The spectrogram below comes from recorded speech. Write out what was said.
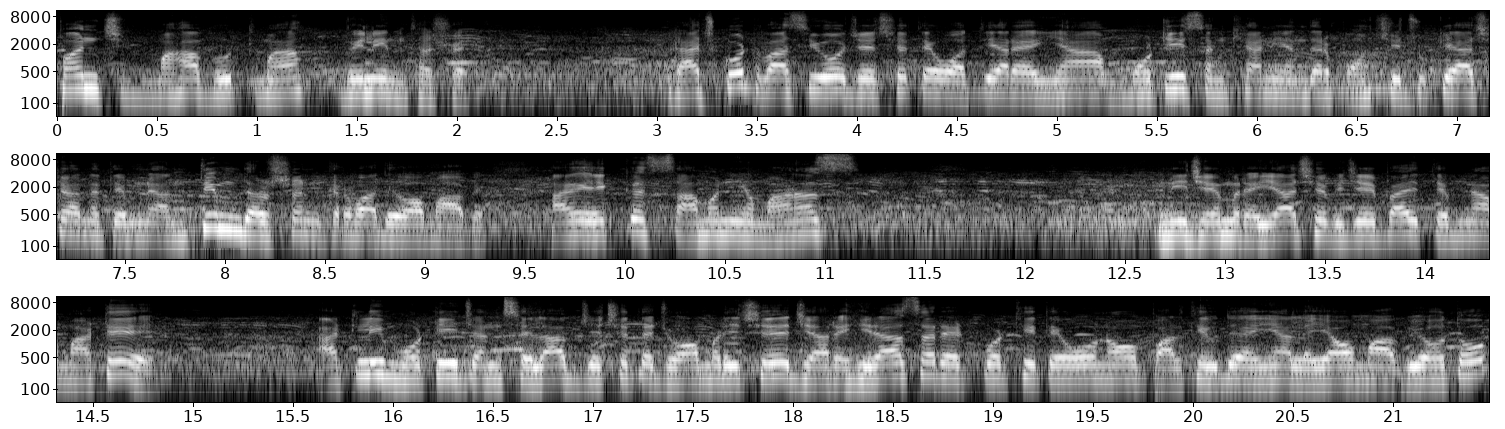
પંચ મહાભૂતમાં વિલીન થશે. રાજકોટવાસીઓ જે છે, તેઓ અત્યારે અહીંયા મોટી સંખ્યાની અંદર પહોંચી ચૂક્યા છે અને તેમને અંતિમ દર્શન કરવા દેવામાં આવે. આ એક સામાન્ય માણસની જેમ રહ્યા છે વિજયભાઈ. તેમના માટે આટલી મોટી જનસેલાબ જે છે, તે જોવા મળી છે. જ્યારે હિરાસર એરપોર્ટથી તેઓનો પાર્થિવ દેહ અહીંયા લઈ આવવામાં આવ્યો હતો.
